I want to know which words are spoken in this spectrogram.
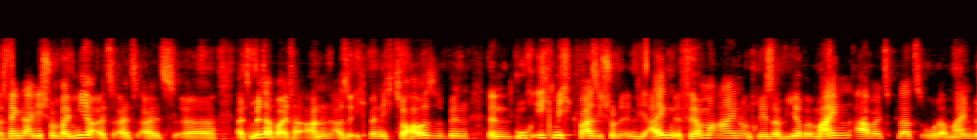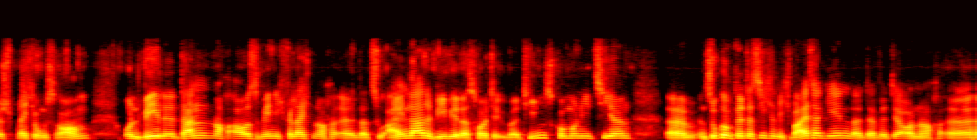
Das fängt eigentlich schon bei mir als, als, als, äh, als Mitarbeiter an. Also ich, wenn ich zu Hause bin, dann buche ich mich quasi schon in die eigene Firma ein und reserviere meinen Arbeitsplatz oder meinen Besprechungsraum und wähle dann noch aus, wen ich vielleicht noch äh, dazu einlade, wie wir das heute über Teams kommunizieren. Ähm, in Zukunft wird das sicherlich weitergehen. Da, da wird ja auch noch äh,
